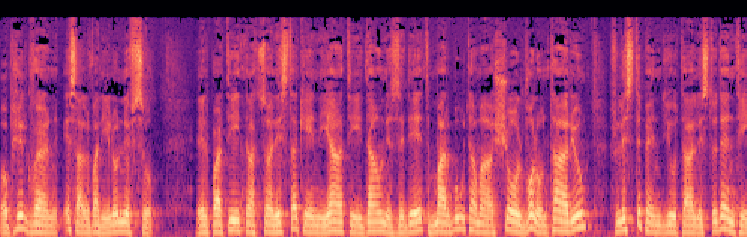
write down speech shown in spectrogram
u b'xi l-Gvern isalva lilu nnifsu. Il-Partit Nazzjonalista kien jagħti dawn iż-żidiet marbuta ma' xogħol volontarju fl-istipendju tal-istudenti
